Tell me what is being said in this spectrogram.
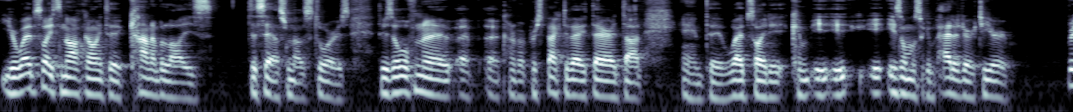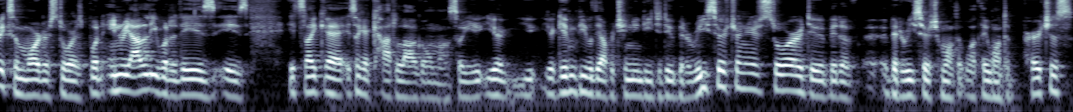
your website's not going to cannibalize the sales from those stores. There's often a, a, a, kind of a perspective out there that um, the website it can, it, it is almost a competitor to your bricks and mortar stores. But in reality, what it is is it's like a it's like a catalog almost. So you, you're you're giving people the opportunity to do a bit of research on your store, do a bit of a bit of research on what, what they want to purchase,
